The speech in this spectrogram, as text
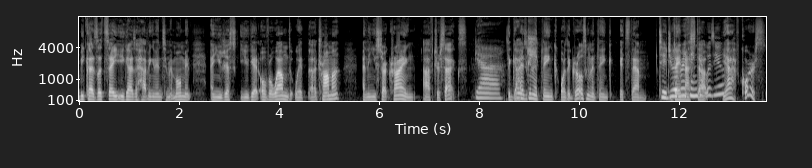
Because let's say you guys are having an intimate moment and you just you get overwhelmed with uh, trauma, and then you start crying after sex. Yeah. The guy's which- gonna think, or the girl's gonna think it's them. Did you They ever messed think up. it was you? Yeah, of course.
